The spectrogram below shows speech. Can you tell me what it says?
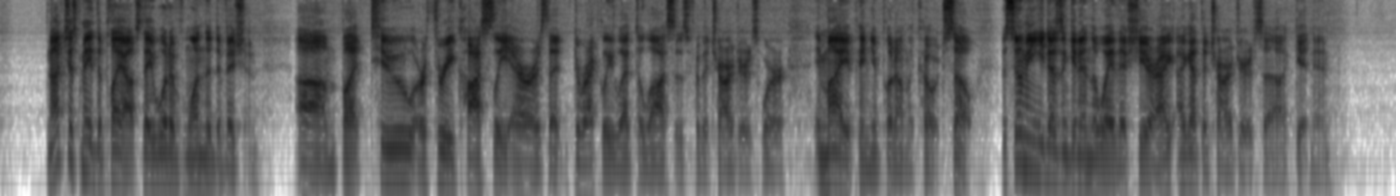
Not just made the playoffs, they would have won the division. Um, but two or three costly errors that directly led to losses for the Chargers were, in my opinion, put on the coach. So, assuming he doesn't get in the way this year, I, I got the Chargers uh, getting in.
